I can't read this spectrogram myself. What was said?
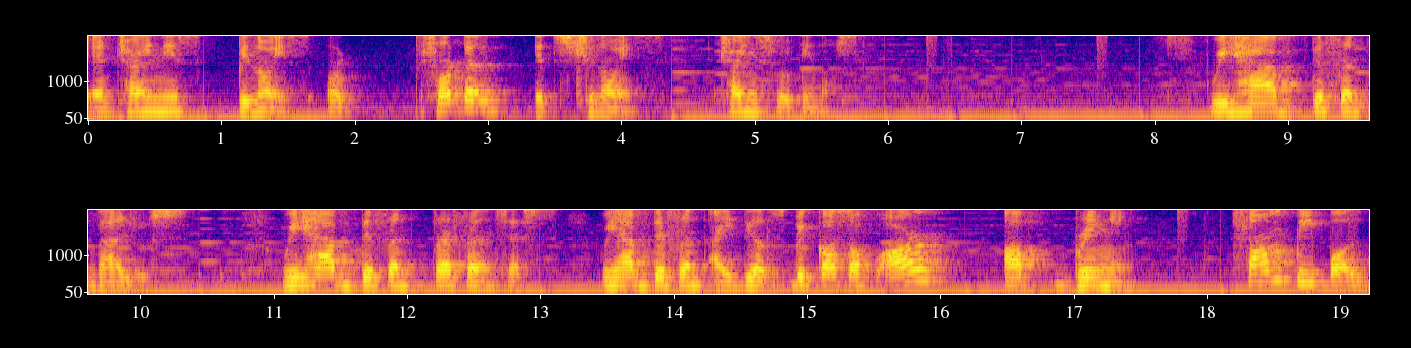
and Chinese Pinoys or shortened it's Chinoys, Chinese Filipinos. We have different values. We have different preferences. We have different ideals because of our upbringing. Some people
